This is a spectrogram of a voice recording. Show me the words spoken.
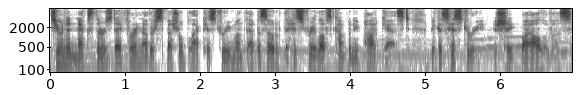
Tune in next Thursday for another special Black History Month episode of the History Loves Company podcast, because history is shaped by all of us.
